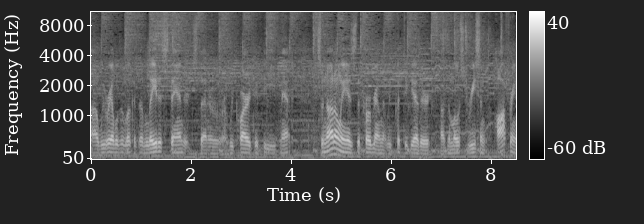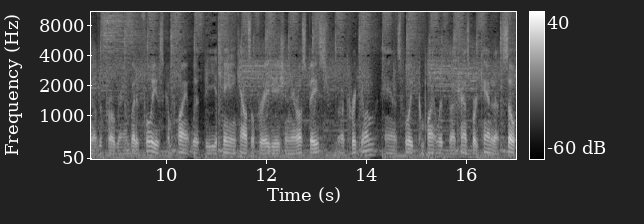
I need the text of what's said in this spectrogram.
uh, we were able to look at the latest standards that are required to be met. So not only is the program that we put together uh, the most recent offering of the program, but it fully is compliant with the Canadian Council for Aviation and Aerospace uh, curriculum, and it's fully compliant with uh, Transport Canada. So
